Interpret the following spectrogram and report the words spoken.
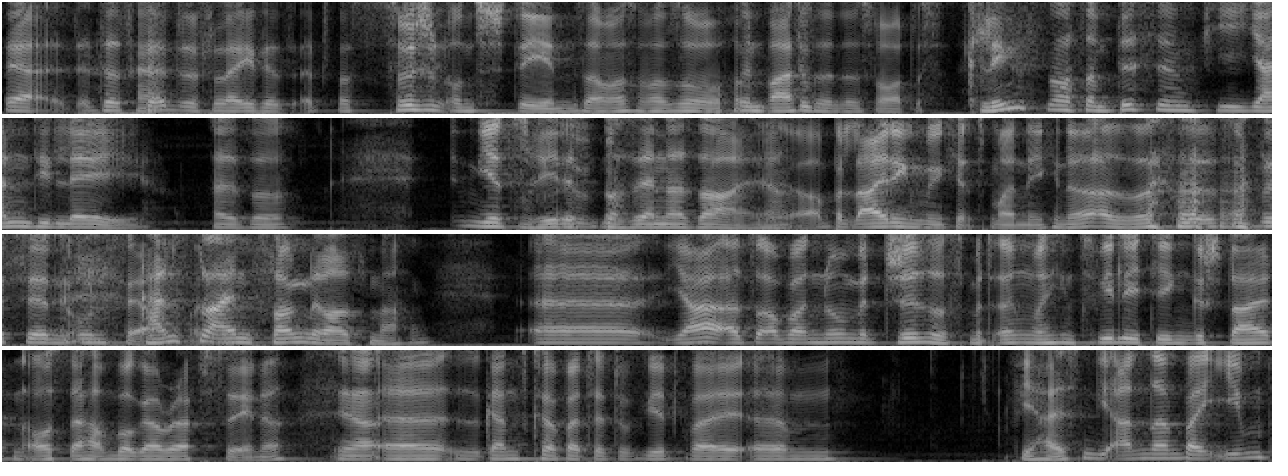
ja, das Ja. könnte vielleicht jetzt etwas zwischen uns stehen, sagen wir es mal so, im wahrsten Sinne des Wortes. Klingst noch so ein bisschen wie Jan Delay. Also, Jetzt du redest noch sehr nasal, ja. ja, beleidigen mich jetzt mal nicht, ne? Also das ist ein bisschen unfair. Kannst du einen Song draus machen? Äh, ja, also aber nur mit Jizzes, mit irgendwelchen zwielichtigen Gestalten aus der Hamburger Rap-Szene. Ja. Äh, ganz körpertätowiert, weil, ähm, wie heißen die anderen bei ihm?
